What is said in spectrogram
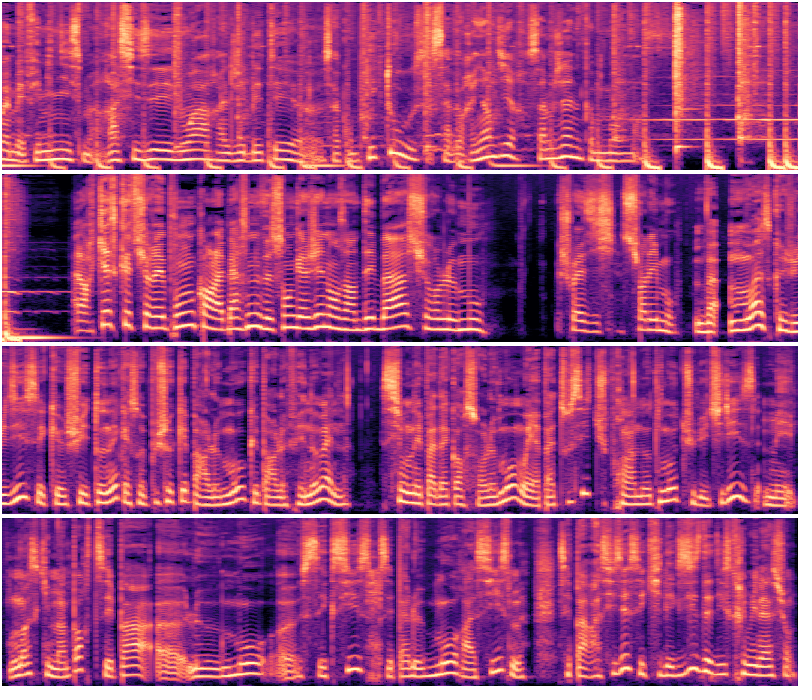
Ouais, mais féminisme, racisé, noir, LGBT, euh, ça complique tout. Ça, ça, veut rien dire. Ça me gêne comme mot. Moi. Alors, qu'est-ce que tu réponds quand la personne veut s'engager dans un débat sur le mot? Choisi, sur les mots bah, Moi, ce que je lui dis, c'est que je suis étonnée qu'elle soit plus choquée par le mot que par le phénomène. Si on n'est pas d'accord sur le mot, moi, il n'y a pas de souci. Tu prends un autre mot, tu l'utilises. Mais moi, ce qui m'importe, c'est pas euh, le mot euh, sexisme, c'est pas le mot racisme, c'est pas racisé, c'est qu'il existe des discriminations.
